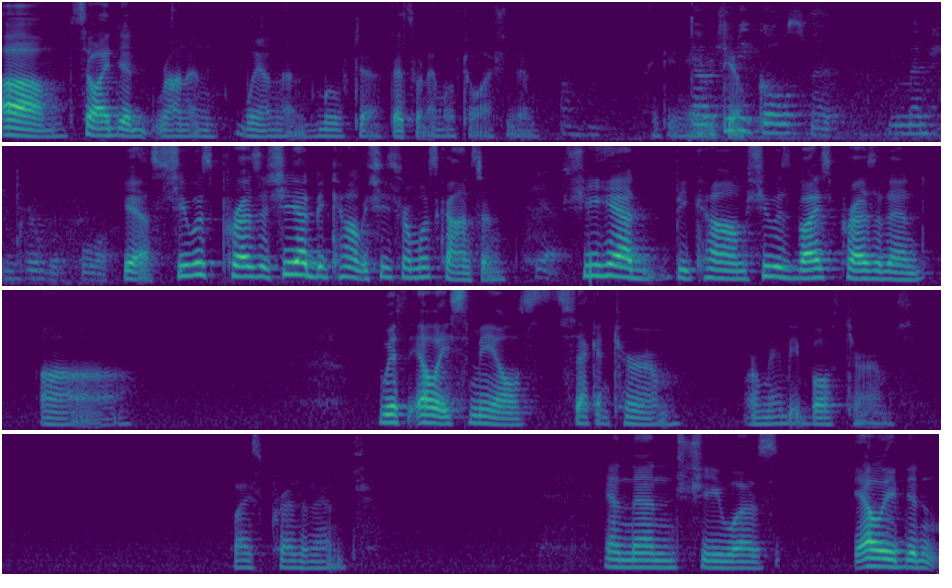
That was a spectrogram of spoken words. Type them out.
um, so I did run and win and moved to, that's when I moved to Washington, Now 1982. Judy Goldsmith, you mentioned her before. Yes, she was president. She had become. She's from Wisconsin. Yes. She had become. She was vice president uh, with Ellie Smeal's second term, or maybe both terms. Vice president. And then she was, Ellie didn't,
